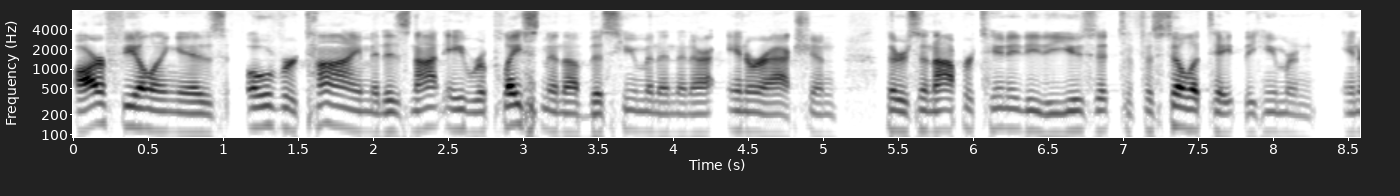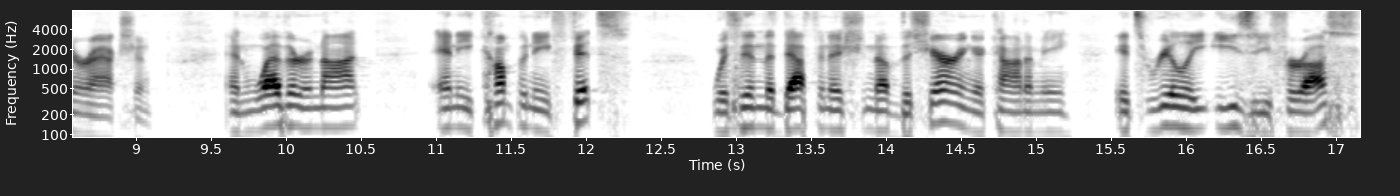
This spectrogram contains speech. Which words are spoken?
our feeling is over time, it is not a replacement of this human inter- interaction. There's an opportunity to use it to facilitate the human interaction. And whether or not any company fits within the definition of the sharing economy, it's really easy for us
